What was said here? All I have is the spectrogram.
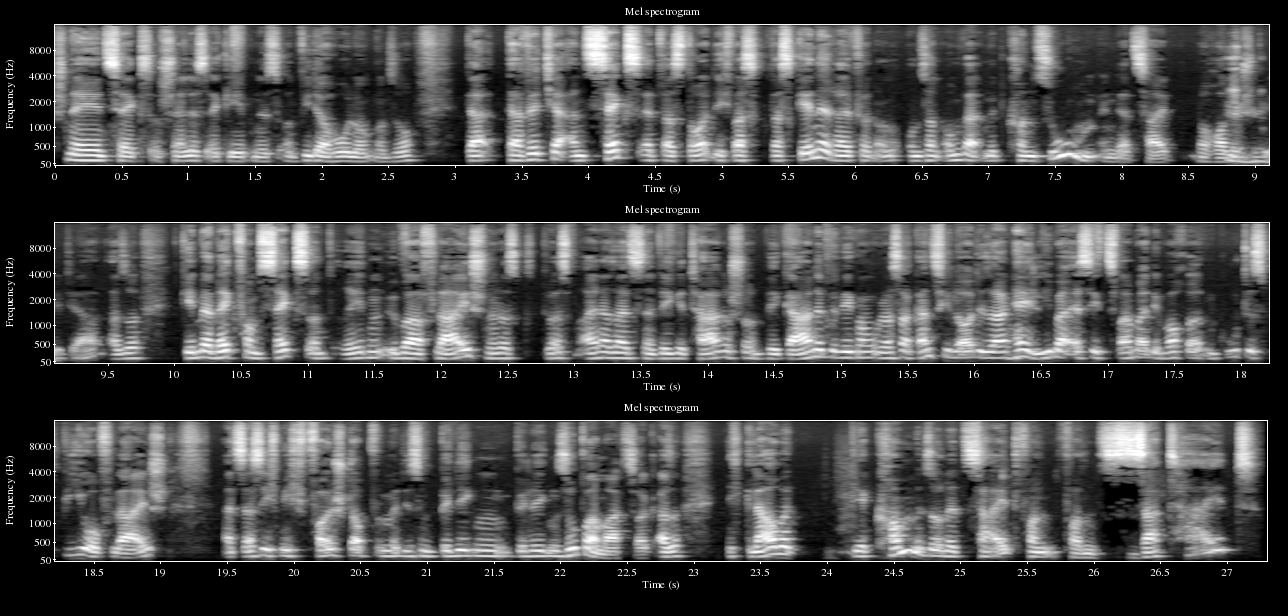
schnellen Sex und schnelles Ergebnis und Wiederholung und so. Da, da wird ja an Sex etwas deutlich, was, was generell für unseren Umgang mit Konsum in der Zeit eine Rolle mhm. spielt. Ja, also gehen wir weg vom Sex und reden über Fleisch. Du hast, du hast einerseits eine vegetarische und vegane Bewegung, und du hast auch ganz viele Leute, die sagen, hey, lieber esse ich zweimal die Woche ein gutes Biofleisch, als dass ich mich vollstopfe mit diesem billigen, billigen Supermarktzeug. Also ich glaube, wir kommen in so eine Zeit von, von Sattheit,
